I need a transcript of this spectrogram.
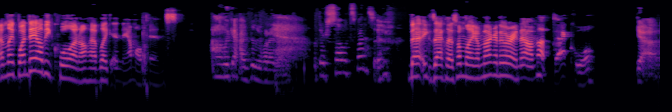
I'm like one day I'll be cool and I'll have like enamel pins. Oh yeah, I really want to know, but they're so expensive. That exactly. So I'm like, I'm not gonna do it right now. I'm not that cool. Yeah.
